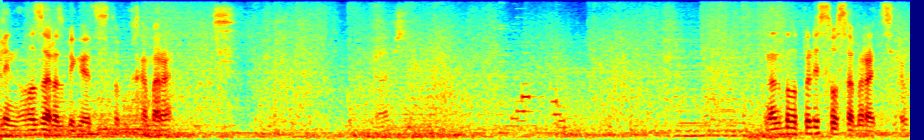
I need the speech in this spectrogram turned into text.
Блин, глаза разбегаются столько хабара. Да, все. Надо было пылесос собрать, Серег.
